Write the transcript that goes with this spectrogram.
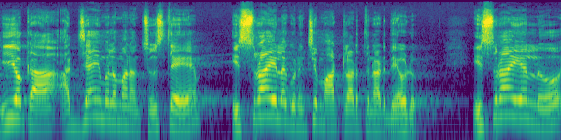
ఈ యొక్క అధ్యాయములో మనం చూస్తే ఇస్రాయేల్ గురించి మాట్లాడుతున్నాడు దేవుడు. ఇస్రాయేళ్ళు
